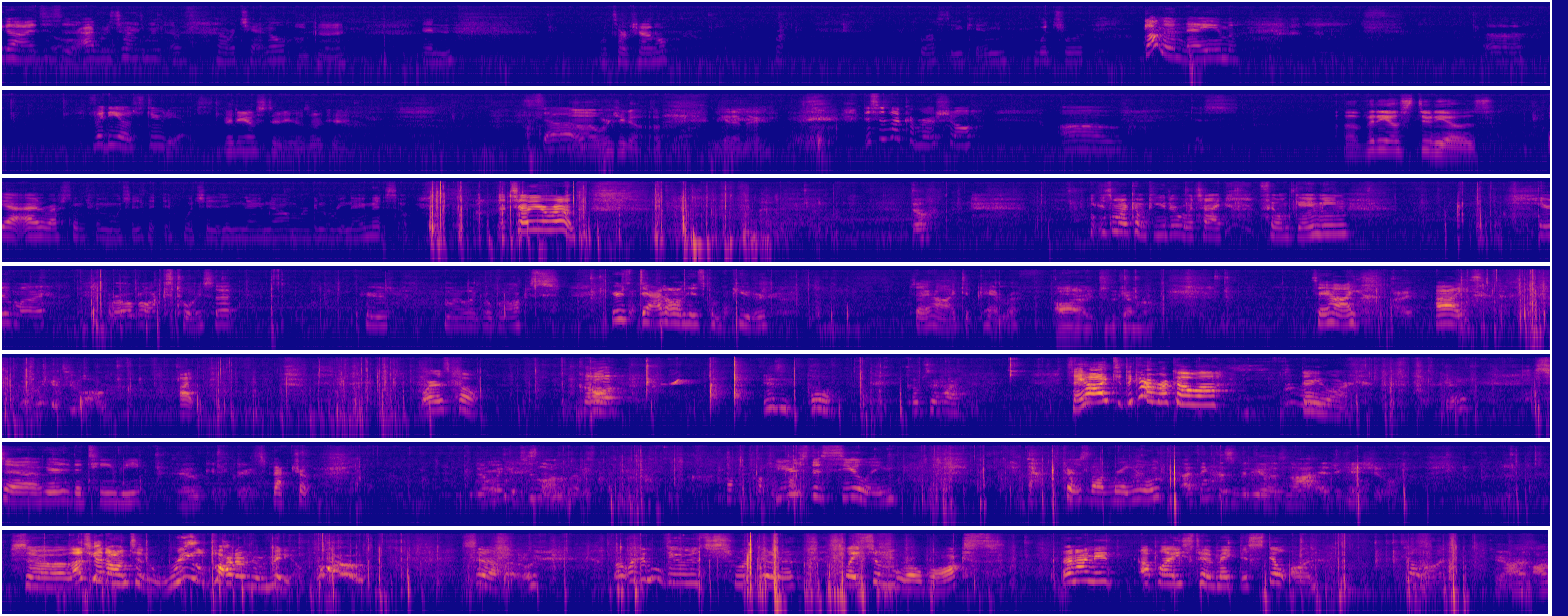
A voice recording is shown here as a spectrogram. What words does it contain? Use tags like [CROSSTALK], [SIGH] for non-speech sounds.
Hey guys, this is an advertisement of our channel Okay. and What's our channel? Rustie Kim, which we're gonna name uh, Video Studios. Video Studios. Okay. So Uh, where'd you go? Okay, get in there. [LAUGHS] this is a commercial of this. Uh, Video Studios. Yeah, and Rustie Kim, which is which is in name now, and we're gonna rename it. So let's show you around. Don't. Here's my computer, which I film gaming. Here's my Roblox toy set. Here's my Lego box. Here's Dad on his computer. Say hi to the camera. Hi to the camera. Say hi. Hi. Hi. Don't make it too long. Hi. Where's Koa? Koa. Izzy, Koa. Come say hi. Say hi to the camera, Koa. There you are. Okay. So here's the TV Okay, great. spectrum. Don't make it too long, buddy. Here's the ceiling. For some reason. I think this video is not educational. So let's get on to the real part of the video. So what we're gonna do is we're gonna play some Roblox. And I need a place to make this still on. Still on. Okay, I, I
